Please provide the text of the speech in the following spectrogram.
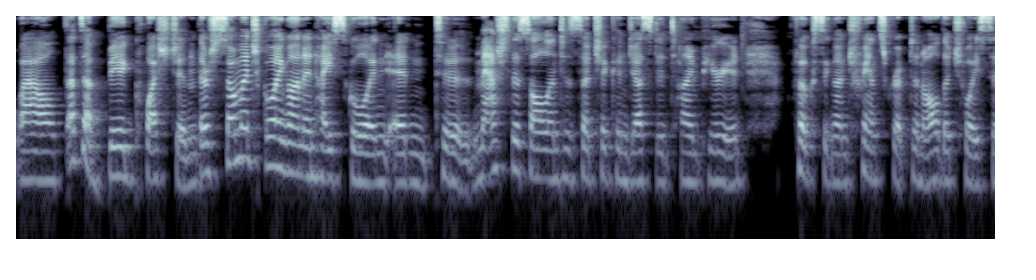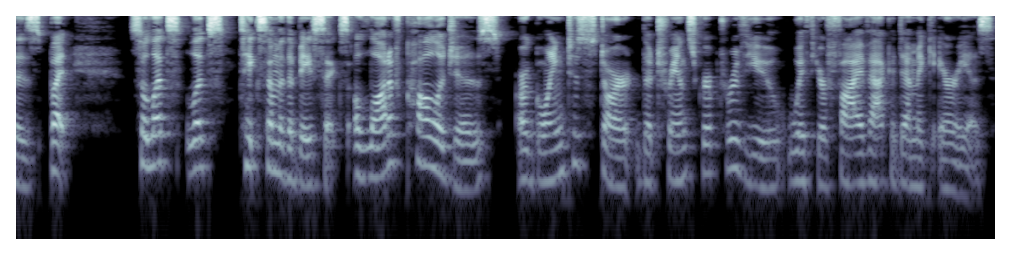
Wow, that's a big question. There's so much going on in high school, and, and to mash this all into such a congested time period, focusing on transcript and all the choices. But so let's let's take some of the basics. A lot of colleges are going to start the transcript review with your five academic areas:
